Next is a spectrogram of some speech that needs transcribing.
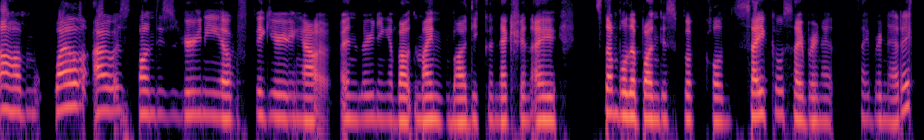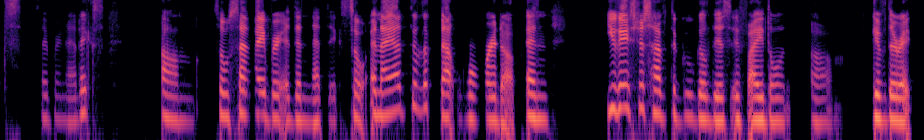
um, while I was on this journey of figuring out and learning about mind-body connection, I stumbled upon this book called Psycho Cybernet Cybernetics. Cybernetics. Um, so cyber and then netics. So, and I had to look that word up, and you guys just have to Google this if I don't um give the right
